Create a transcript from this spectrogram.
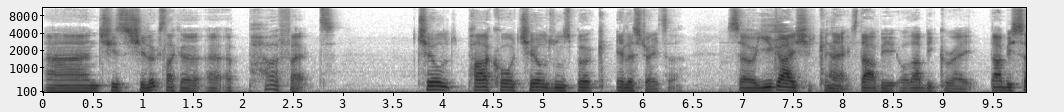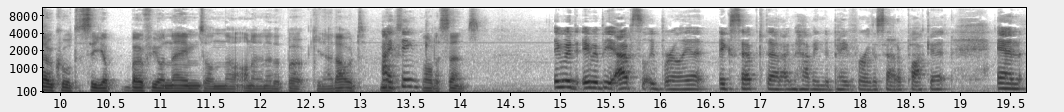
And she's she looks like a, a, a perfect child, parkour children's book illustrator. So you guys should connect. That'd be well, that'd be great. That'd be so cool to see your, both of your names on the, on another book. You know that would I make think- a lot of sense. it would it would be absolutely brilliant. Except that I'm having to pay for this out of pocket, and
